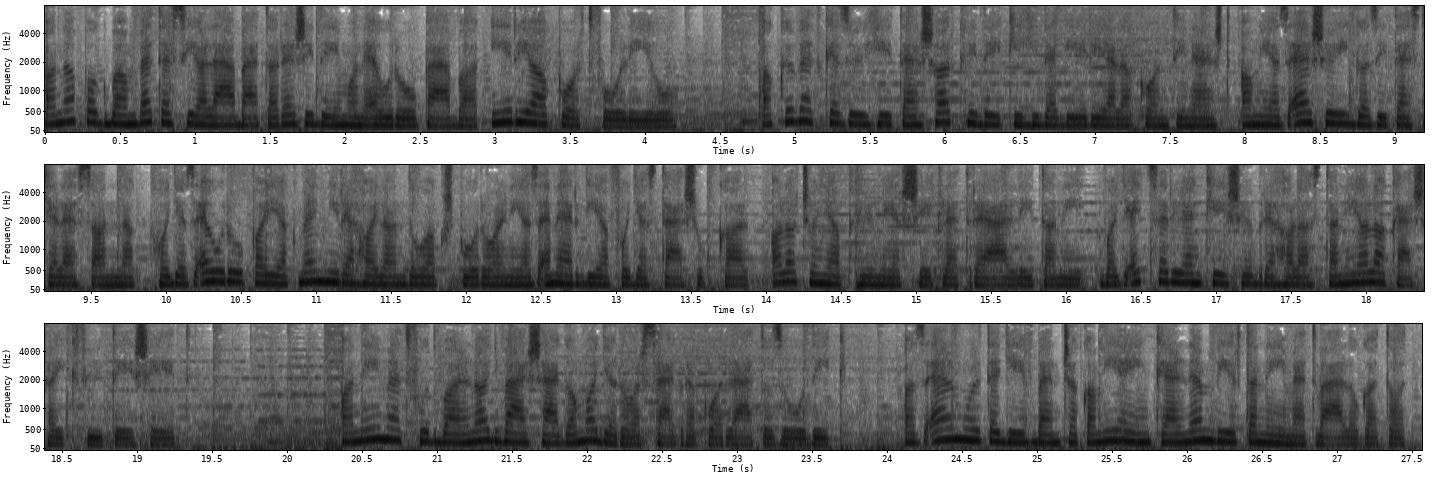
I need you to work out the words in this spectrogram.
A napokban beteszi a lábát a rezsidémon Európába, írja a portfólió. A következő héten sarkvidéki hideg éri el a kontinenst, ami az első igazi tesztje lesz annak, hogy az európaiak mennyire hajlandóak spórolni az energiafogyasztásukkal, alacsonyabb hőmérsékletre állítani, vagy egyszerűen későbbre halasztani a lakásaik fűtését. A német futball nagy válsága Magyarországra korlátozódik. Az elmúlt egy évben csak a mieinkkel nem bírt a német válogatott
